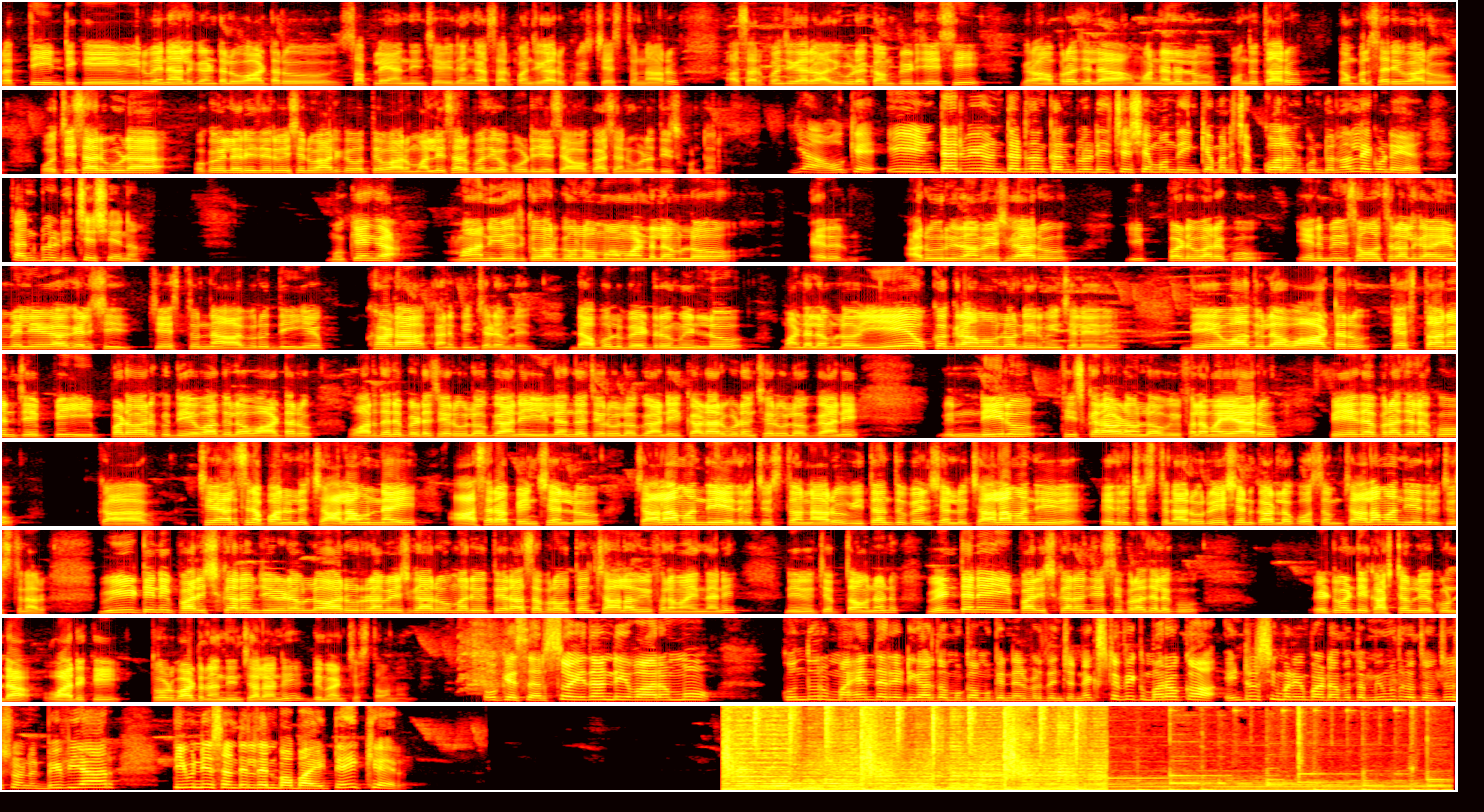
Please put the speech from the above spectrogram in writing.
ప్రతి ఇంటికి ఇరవై నాలుగు గంటలు వాటరు సప్లై అందించే విధంగా సర్పంచ్ గారు కృషి చేస్తున్నారు. ఆ సర్పంచ్ గారు అది కూడా కంప్లీట్ చేసి గ్రామ ప్రజల మన్ననలు పొందుతారు. కంపల్సరీ వారు వచ్చేసారి కూడా ఒకవేళ రిజర్వేషన్ వారికి వస్తే వారు మళ్ళీ సర్పంచ్గా పోటీ చేసే అవకాశాన్ని కూడా తీసుకుంటారు. Yeah okay. ఈ ఇంటర్వ్యూ ఇంతటితో కన్క్లూడ్ ఇచ్చేసే ముందు ఇంకేమైనా చెప్పుకోవాలనుకుంటున్నారా? లేకుంటే కన్క్లూడ్ ఇచ్చేసేనా? ముఖ్యంగా మా నియోజకవర్గంలో మా మండలంలో అరూరి రమేష్ గారు ఇప్పటి వరకు ఎనిమిది సంవత్సరాలుగా ఎమ్మెల్యేగా గెలిచి చేస్తున్న అభివృద్ధి ఎక్కడా కనిపించడం లేదు. డబుల్ బెడ్రూమ్ ఇండ్లు మండలంలో ఏ ఒక్క గ్రామంలో నిర్మించలేదు. దేవాదుల వాటరు తెస్తానని చెప్పి ఇప్పటి వరకు దేవాదుల వాటరు వర్ధనపేట చెరువులో కానీ ఇల్లంద చెరువులో కానీ కడారుగూడెం చెరువులో కానీ నీరు తీసుకురావడంలో విఫలమయ్యారు. పేద ప్రజలకు కా చేయాల్సిన పనులు చాలా ఉన్నాయి. ఆసరా పెన్షన్లు చాలామంది ఎదురు చూస్తున్నారు వితంతు పెన్షన్లు చాలామంది ఎదురు చూస్తున్నారు రేషన్ కార్డుల కోసం చాలామంది ఎదురు చూస్తున్నారు వీటిని పరిష్కారం చేయడంలో అరూర్ రమేష్ గారు మరియు తెరాస ప్రభుత్వం చాలా విఫలమైందని నేను చెప్తా ఉన్నాను. వెంటనే ఈ పరిష్కారం చేసి ప్రజలకు ఎటువంటి కష్టం లేకుండా వారికి తోడ్పాటును అందించాలని డిమాండ్ చేస్తా ఉన్నాను. Okay sir. సో ఇదండి ఈ వారము కుందూరు మహేందర్ రెడ్డి గారితో ముఖాముఖి నిర్వర్తించారు. నెక్స్ట్ వీక్ మరొక ఇంట్రెస్టింగ్ మరియు ఇంపార్టెంట్ మీ ముందుకు వచ్చాం. చూస్తున్నాను బీవీఆర్ టీవీ న్యూస్ అంటే then bye bye take care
